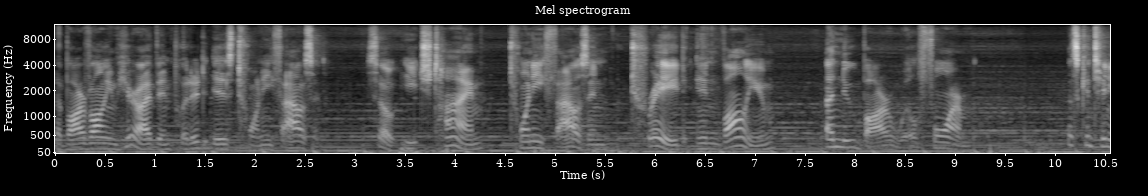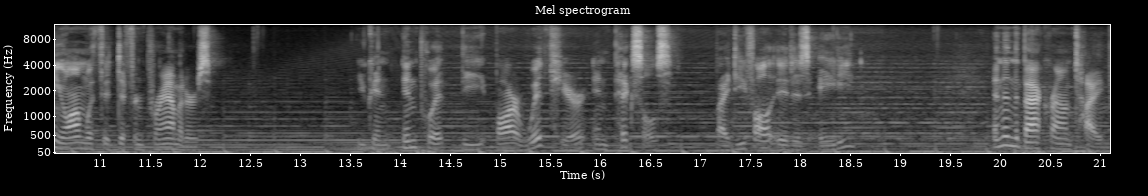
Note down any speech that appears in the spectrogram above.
The bar volume here I've inputted is 20,000. So each time 20,000 trade in volume, a new bar will form. Let's continue on with the different parameters. You can input the bar width here in pixels. By default it is 80. And then the background type.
